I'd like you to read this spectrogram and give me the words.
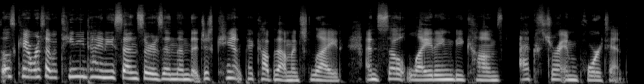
those cameras have teeny tiny sensors in them that just can't pick up that much light. And so lighting becomes extra important.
